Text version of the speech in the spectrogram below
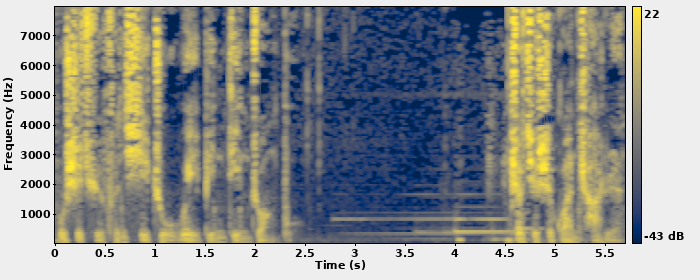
不是去分析主谓宾定状补。这就是观察人。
